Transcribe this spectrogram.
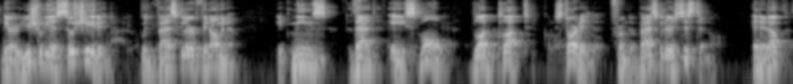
They are usually associated with vascular phenomena. It means that a small blood clot started from the vascular system, ended up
